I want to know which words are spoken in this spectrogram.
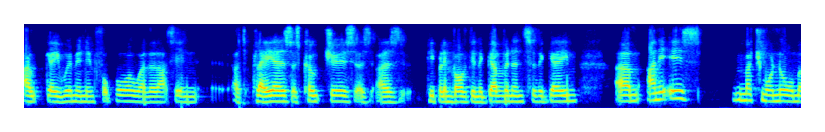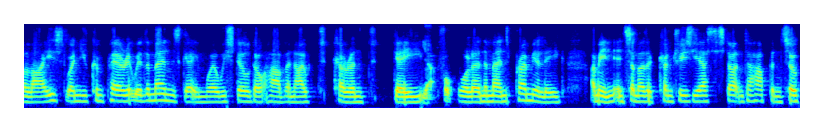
out gay women in football, whether that's in as players, as coaches, as as people involved in the governance of the game, um, and it is much more normalized when you compare it with the men's game, where we still don't have an out current gay yeah. footballer in the men's Premier League. I mean, in some other countries, yes, it's starting to happen. So,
